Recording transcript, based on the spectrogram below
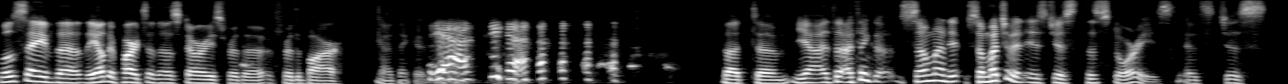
we'll save the the other parts of those stories for the for the bar. I think. It, yeah, yeah. But um, yeah, I, th- I, think so much so much of it is just the stories. It's just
